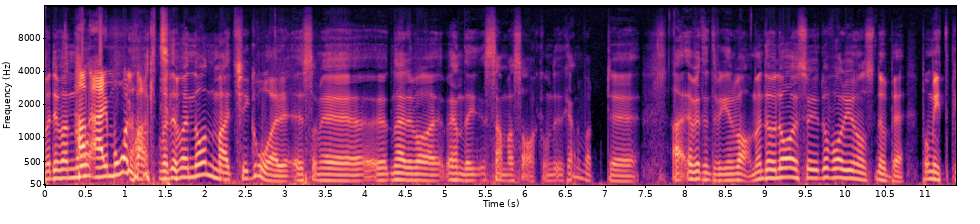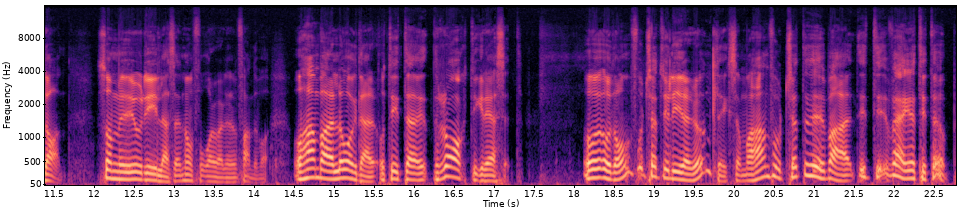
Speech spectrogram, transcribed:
Ja, nå- Han är målvakt. Ja, men det var någon match igår eh, som jag, eh, när det var, hände samma sak. Om det kan ha varit, eh, ja, jag vet inte vilken det var. Men då, la då var det ju någon snubbe på mittplan som gjorde illa sig, någon forward eller vad fan det var. Och han bara låg där och tittade rakt i gräset. Och, och de fortsätter ju lira runt liksom och han fortsätter bara, vägrar titta upp.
